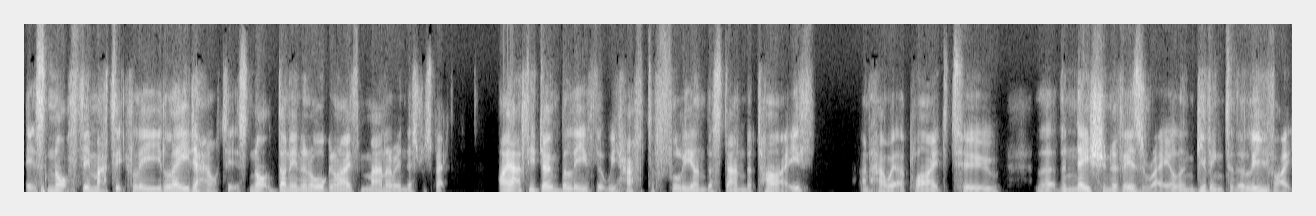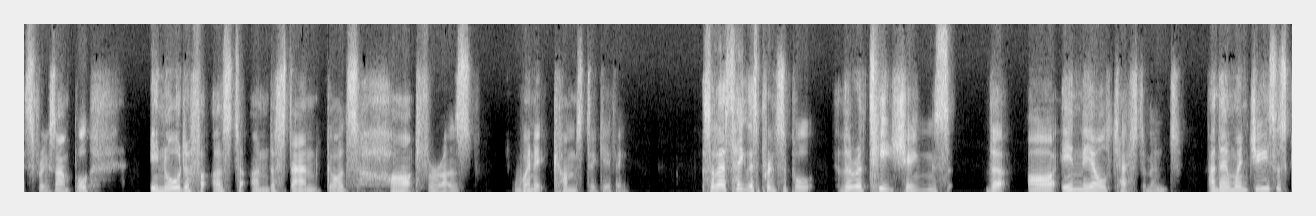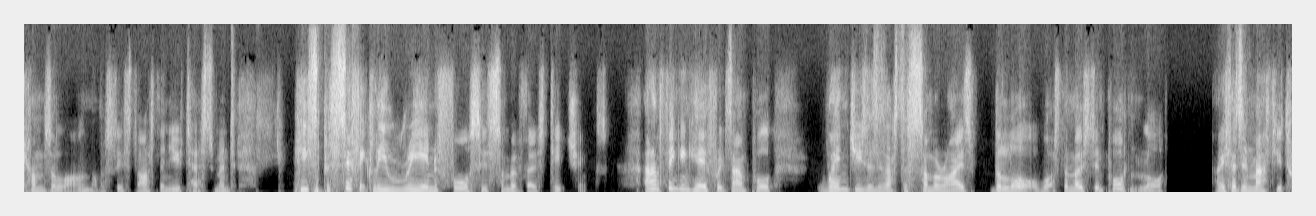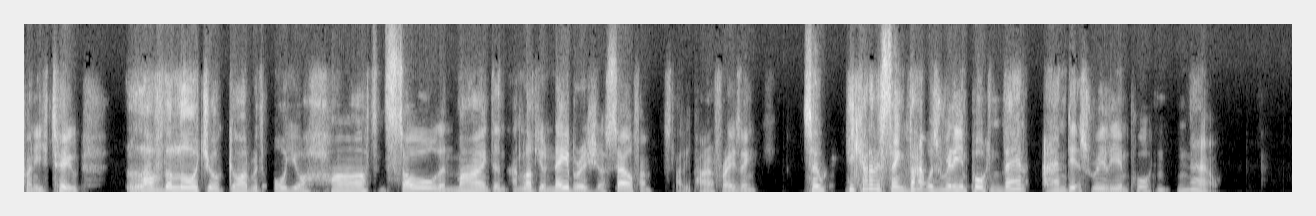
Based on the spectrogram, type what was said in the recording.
It's not thematically laid out. It's not done in an organized manner in this respect. I actually don't believe that we have to fully understand the tithe and how it applied to the, the nation of Israel and giving to the Levites, for example, in order for us to understand God's heart for us when it comes to giving. So let's take this principle. There are teachings that are in the Old Testament. And then when Jesus comes along, obviously starts the New Testament, he specifically reinforces some of those teachings. And I'm thinking here, for example, when Jesus is asked to summarize the law, what's the most important law? And he says in Matthew 22, love the Lord your God with all your heart and soul and mind, and, and love your neighbor as yourself. I'm slightly paraphrasing. So he kind of is saying that was really important then, and it's really important now.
